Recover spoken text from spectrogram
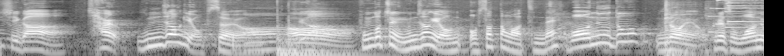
씨가 잘 운 적이 없어요. 제가 본것 중에 운 적이 없- 없었던 것 같은데 원우도 울어요. 그래서 원우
